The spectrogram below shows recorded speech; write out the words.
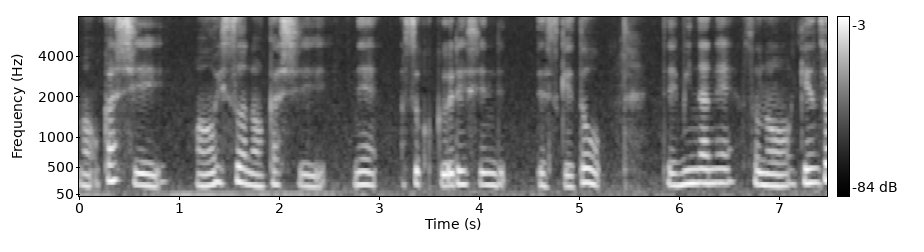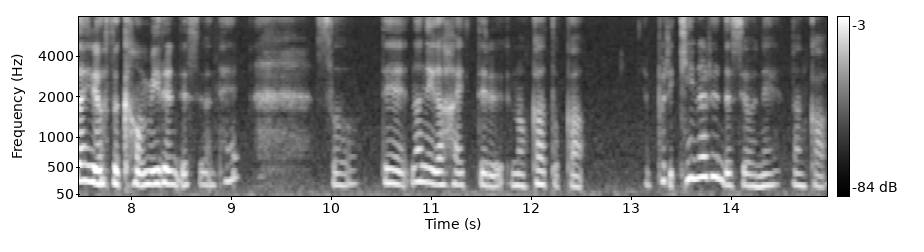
まあ、お菓子、まあ、美味しそうなお菓子ねすごく嬉しいんですけどでみんなねその原材料とかを見るんですよね。そう。で何が入ってるのかとかやっぱり気になるんですよね。なんか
